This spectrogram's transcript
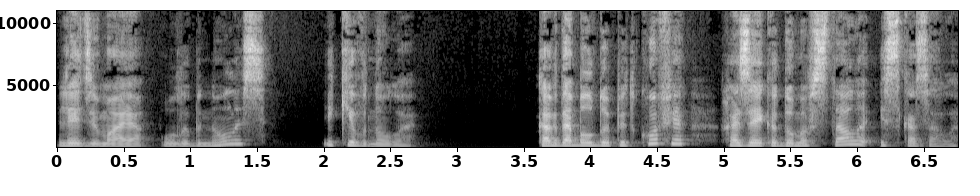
Леди Майя улыбнулась и кивнула. Когда был допит кофе, хозяйка дома встала и сказала,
